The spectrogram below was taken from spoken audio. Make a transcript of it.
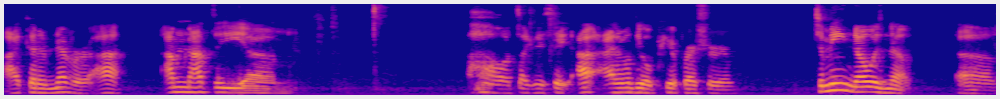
I could have never. I I'm not the um, oh, it's like they say I, I don't deal with peer pressure. To me, no is no. Um,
